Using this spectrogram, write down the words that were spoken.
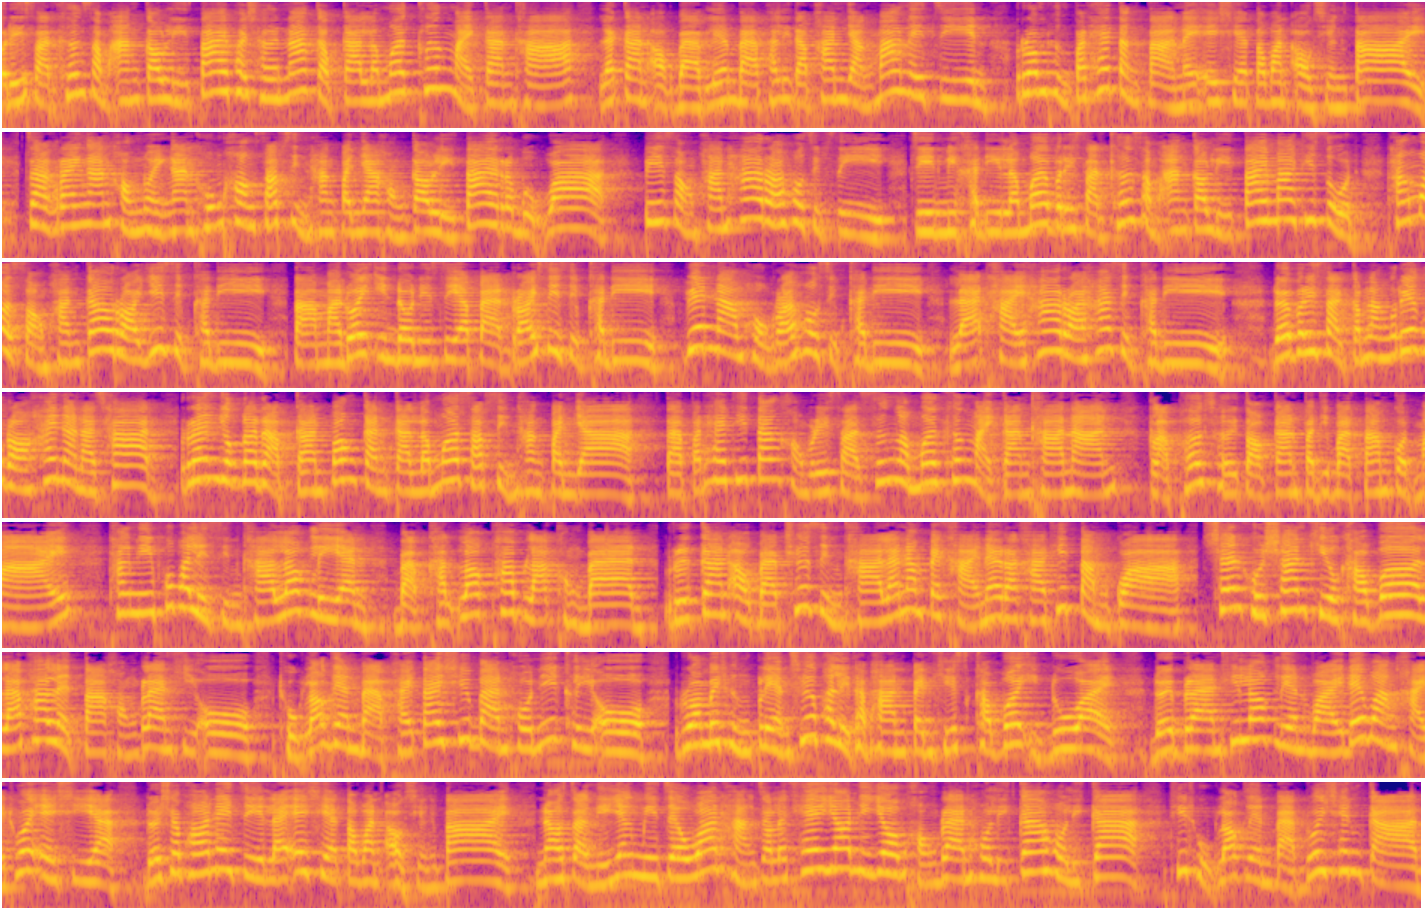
บริษัทเครื่องสำอางเกาหลีใต้เผชิญหน้ากับการละเมิดเครื่องหมายการค้า และการออกแบบเลียนแบบผลิตภัณฑ์อย่างมากในจีน รวมถึงประเทศต่างๆ ในเอเชียตะวันออกเฉียงใต้ จากรายงานของหน่วยงานคุ้มครองทรัพย์สินทางปัญญาของเกาหลีใต้ระบุว่า ปี 2564 จีนมีคดีละเมิดบริษัทเครื่องสำอางเกาหลีใต้มากที่สุด ทั้งหมด 2,920 คดี ตามมาด้วยอินโดนีเซีย 840 คดี เวียดนาม 660 คดี และไทย 550 คดี โดยบริษัทกำลังเรียกร้องให้นานาชาติเร่งยกระดับการป้องกันการละเมิดทรัพย์สินทางปัญญา แต่ประเทศที่ตั้งของบริษัทซึ่งละเมิดเครื่องหมายการค้านั้น กลับเพิกเฉยต่อการปฏิบัติตามกฎหมายทั้งนี้ผู้ผลิตสินค้าลอกเลียน แบบคัดลอกภาพลักษณ์ของแบรนด์ หรือการออกแบบชื่อสินค้าและนำไปขายในราคาที่ต่ำกว่า เช่นคุชชั่นคิวคัฟเวอร์และพาเลตตาของแบรนด์ทีโอถูกลอกเลียนแบบภายใต้ชื่อแบรนด์โพนี่คลีโอรวมไปถึงเปลี่ยนชื่อผลิตภัณฑ์เป็นคิสคัฟเวอร์อีกด้วย โดยแบรนด์ที่ลอกเลียนไว้ได้วางขายทั่วเอเชีย โดยเฉพาะในจีนและเอเชียตะวันออกเฉียงใต้ นอกจากนี้ยังมีเจลวาดหางจระเข้ยอดนิยมของแบรนด์โฮลิก้าโฮลิก้าที่ถูกลอกเลียนแบบด้วยเช่นกัน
